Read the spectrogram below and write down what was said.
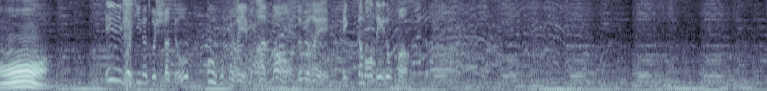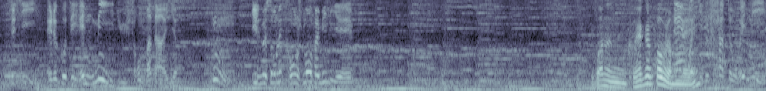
오, Et voici notre château où vous pourrez bravement demeurer et commander nos forces. Ceci est le côté ennemi du champ de bataille. Hmm, il me semble étrangement familier. 이거는 그 해결법이 없네. voici le château ennemi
